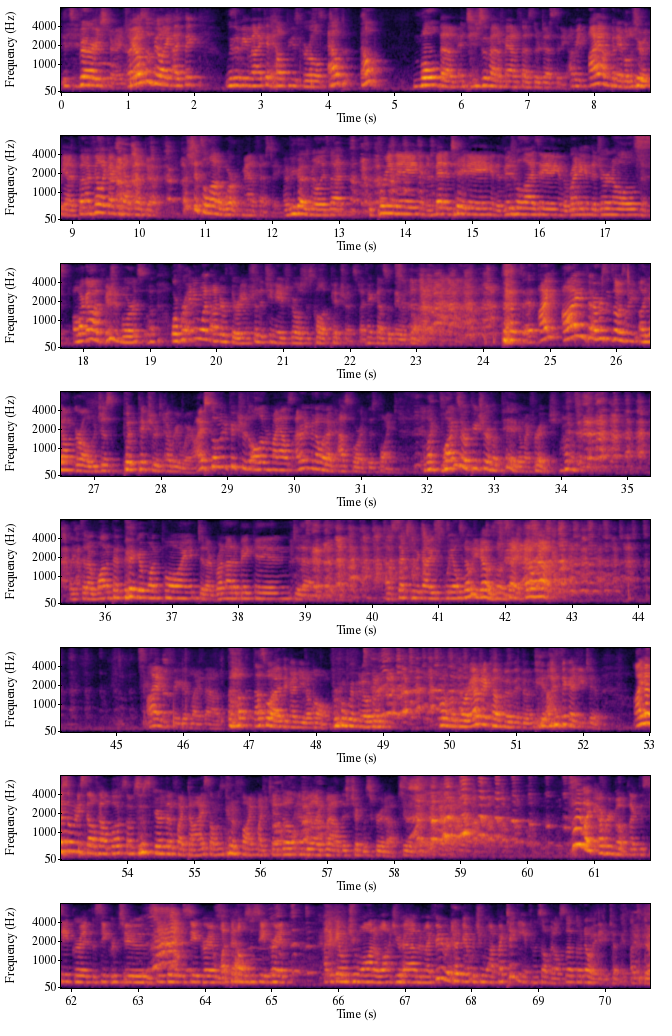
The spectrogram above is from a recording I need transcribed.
it's very strange. I also feel like I think with Aviva, I could help these girls, help help mold them and teach them how to manifest their destiny. I mean, I haven't been able to do it yet, but I feel like I can help them do it. That shit's a lot of work, manifesting. Have you guys realized that? The breathing and the meditating and the visualizing and the writing in the journals and, oh my god, vision boards. Or for anyone under 30, I'm sure the teenage girls just call it Pinterest. I think that's what they would call it. That's it. I, I've, ever since I was a, a young girl, would just put pictures everywhere. I have so many pictures all over my house, I don't even know what I've asked for at this point. I'm like, why is there a picture of a pig in my fridge? like, did I want a pet pig at one point? Did I run out of bacon? Did I have sex with a guy who squeals? Nobody knows what I'm saying. I don't know. I haven't figured life out. That's why I think I need a home for women over, over 40. I'm gonna come move into it. I think I need to. I have so many self-help books, I'm so scared that if I die, someone's gonna find my Kindle and be like, wow, this chick was screwed up, seriously. So I like every book, like The Secret, The Secret 2, The Secret the Secret, What the Hell's the Secret, How to Get What You Want and Want What You Have, and my favorite, How to Get What You Want by taking it from someone else, them knowing that you took it. That's a good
